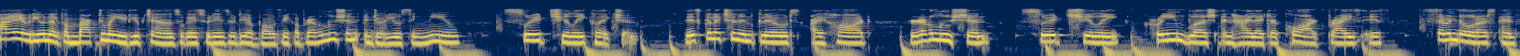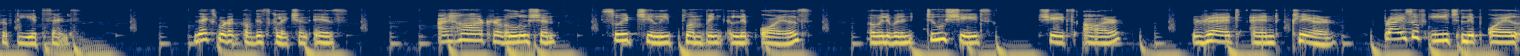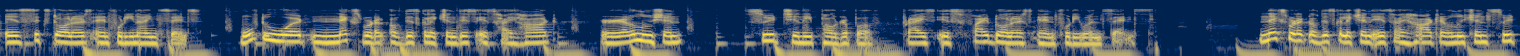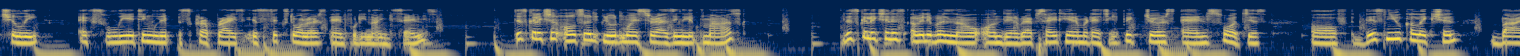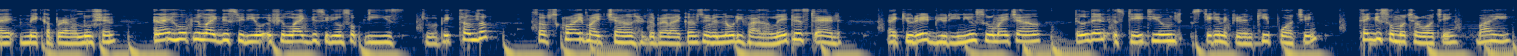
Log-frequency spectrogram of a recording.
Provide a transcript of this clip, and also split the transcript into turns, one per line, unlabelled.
Hi everyone, welcome back to my YouTube channel. So guys, today's video about Makeup Revolution introducing new Sweet Chili collection. This collection includes I Heart, Revolution, Sweet Chili, Cream Blush and Highlighter Quad. Price is $7.58. Next product of this collection is I Heart Revolution Sweet Chili Plumping Lip Oils. Available in two shades. Shades are red and clear. Price of each lip oil is $6.49. Move toward next product of this collection. This is I Heart Revolution Sweet Chili Powder Puff. Price is $5.41. Next product of this collection is I Heart Revolution Sweet Chili Exfoliating Lip Scrub. Price is $6.49. This collection also include moisturizing lip mask. This collection is available now on their website. Here I'm attaching pictures and swatches of this new collection by Makeup Revolution. And I hope you like this video. If you like this video, so please give a big thumbs up. Subscribe my channel, hit the bell icon so you will notify the latest and accurate beauty news through my channel. Till then, stay tuned, stay connected and keep watching. Thank you so much for watching. Bye.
